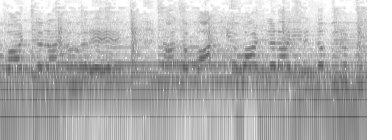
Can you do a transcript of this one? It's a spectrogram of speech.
பாக்கியவான்கள் ஆண்டவரே. நாங்க பாக்கிய வாட்களா இருக்க விரும்புகிறோம்.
